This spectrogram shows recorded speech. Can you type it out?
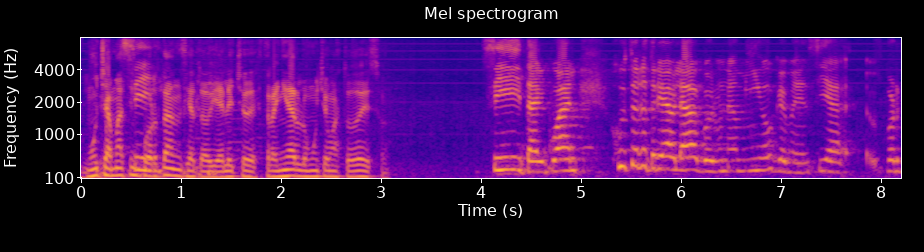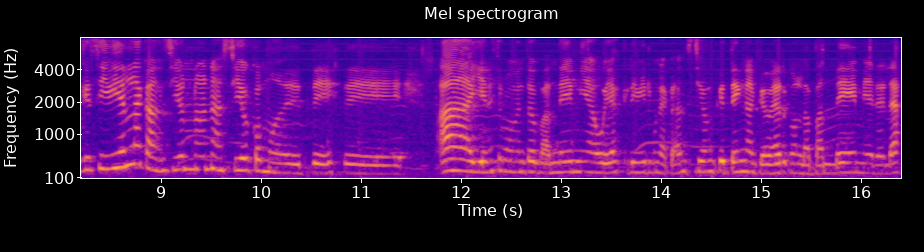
mucha más importancia todavía el hecho de extrañarlo mucho más todo eso. Sí, tal cual. Justo el otro día hablaba con un amigo que me decía, porque si bien la canción no nació como desde, de, ay, en este momento de pandemia voy a escribir una canción que tenga que ver con la pandemia, la,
